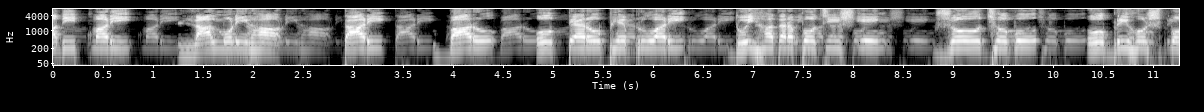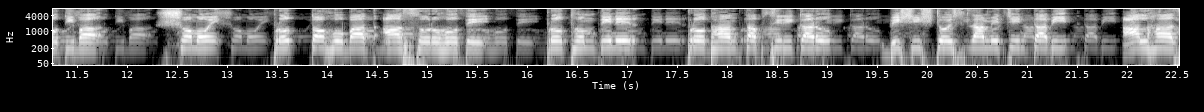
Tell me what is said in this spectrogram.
আদিতমারি লালমনিরহাট। তারিখ বারো ও তেরো ফেব্রুয়ারি দুই হাজার পঁচিশ ইং ও বৃহস্পতিবার সময় প্রত্যহবাদ আসর হতে প্রথম দিনের প্রধান বিশিষ্ট ইসলামী চিন্তাবিদ আলহাজ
